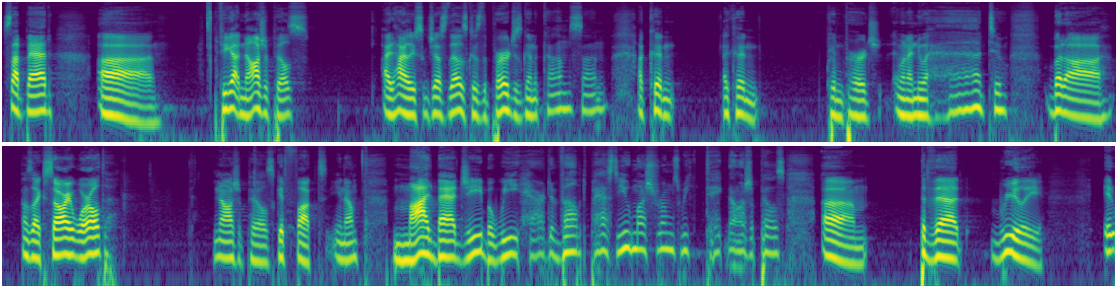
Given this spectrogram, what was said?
It's not bad. Uh, if you got nausea pills, I'd highly suggest those because the purge is gonna come, son. I couldn't, I couldn't couldn't purge when I knew I had to. But uh, I was like, sorry, world. Nausea pills, get fucked, you know? My bad, G, but we are developed past you mushrooms. We take nausea pills. Um, but that really, it.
